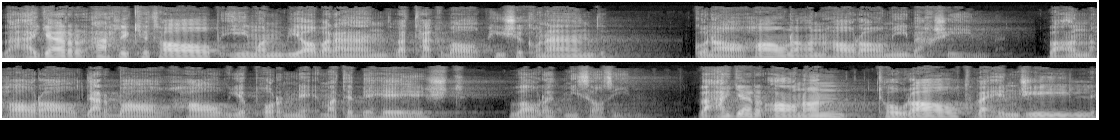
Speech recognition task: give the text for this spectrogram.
و اگر اهل کتاب ایمان بیاورند و تقوا پیشه کنند گناهان آنها را می بخشیم و آنها را در باغهای پر نعمت بهشت وارد می سازیم و اگر آنان تورات و انجیل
